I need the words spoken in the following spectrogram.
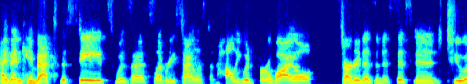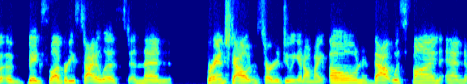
I then came back to the States, was a celebrity stylist in Hollywood for a while, started as an assistant to a big celebrity stylist, and then branched out and started doing it on my own. That was fun and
